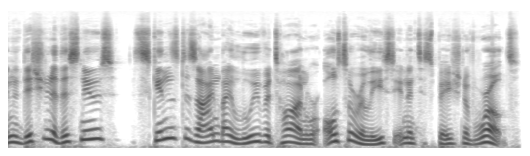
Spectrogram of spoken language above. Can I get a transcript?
In addition to this news, skins designed by Louis Vuitton were also released in anticipation of Worlds.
